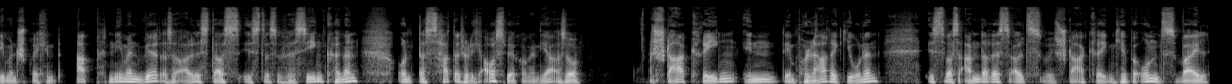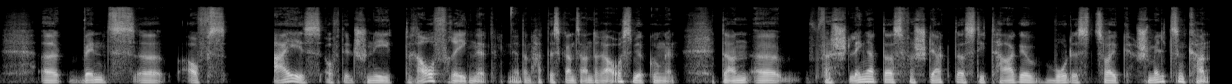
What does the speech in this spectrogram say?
dementsprechend abnehmen wird. Also alles das ist das, was wir sehen können. Und das hat natürlich Auswirkungen. Ja, also Starkregen in den Polarregionen ist was anderes als Starkregen hier bei uns, weil äh, wenn es äh, aufs Eis auf den Schnee draufregnet, ja, dann hat das ganz andere Auswirkungen. Dann äh, verschlängert das, verstärkt das die Tage, wo das Zeug schmelzen kann.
